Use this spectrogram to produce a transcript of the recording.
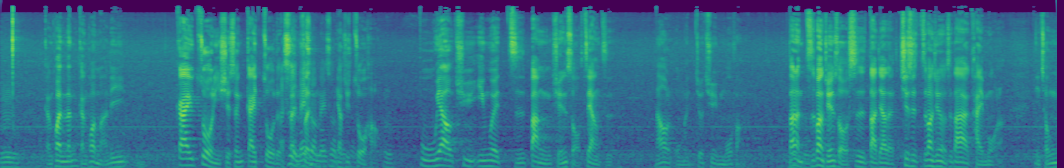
嗯。赶快，赶赶快嘛！你该做你学生该做的本分，要去做好。嗯。不要去因为职棒选手这样子，然后我们就去模仿。当然，职棒选手是大家的，其实职棒选手是大家的楷模了。你从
